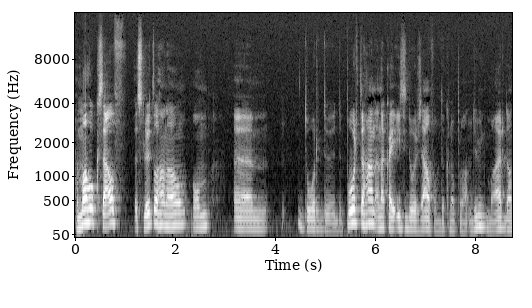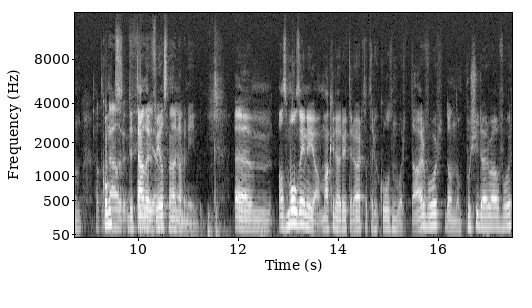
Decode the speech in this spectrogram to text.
Je mag ook zelf een sleutel gaan halen om ehm, door de, de poort te gaan. En dan kan je Isidore zelf op de knop laten duwen. Maar dan de komt teller de teller veel- veel sneller ja. naar beneden. Ehm, als mol zijnde, ja, maak je daar uiteraard dat er gekozen wordt daarvoor. Dan, dan push je daar wel voor.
